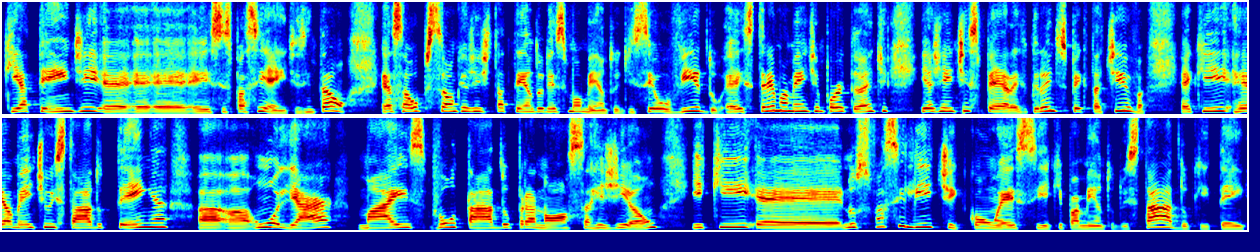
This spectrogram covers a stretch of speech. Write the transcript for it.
que atende é, é, é, esses pacientes. Então, essa opção que a gente está tendo nesse momento de ser ouvido é extremamente importante e a gente espera. A grande expectativa é que realmente o Estado tenha uh, uh, um olhar mais voltado para nossa região e que é, nos facilite com esse equipamento do Estado, que tem,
